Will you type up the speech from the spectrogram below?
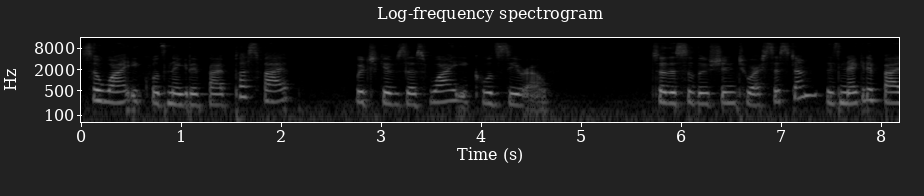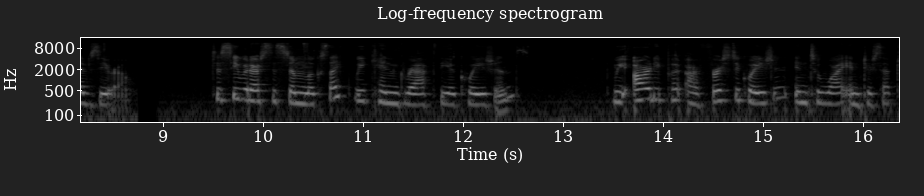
So y equals negative 5 plus 5, which gives us y equals 0. So the solution to our system is negative 5, 0. To see what our system looks like, we can graph the equations. We already put our first equation into y-intercept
